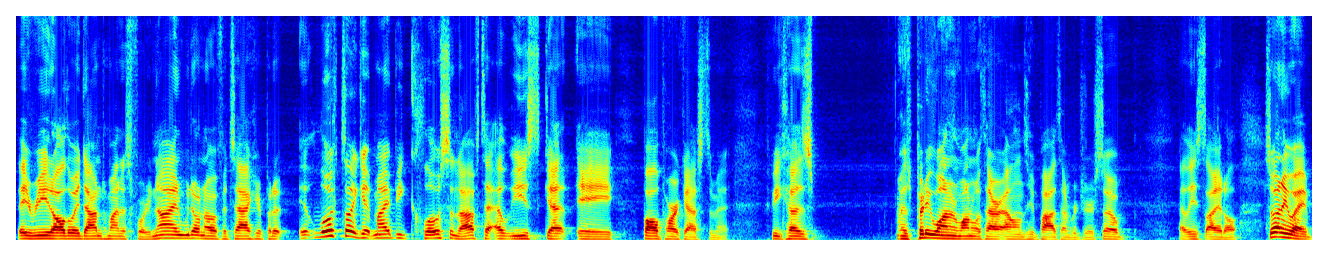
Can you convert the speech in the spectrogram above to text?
They read all the way down to minus 49. We don't know if it's accurate, but it, it looked like it might be close enough to at least get a ballpark estimate because it was pretty one-on-one with our LN2 pot temperature, so at least idle. So anyway,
